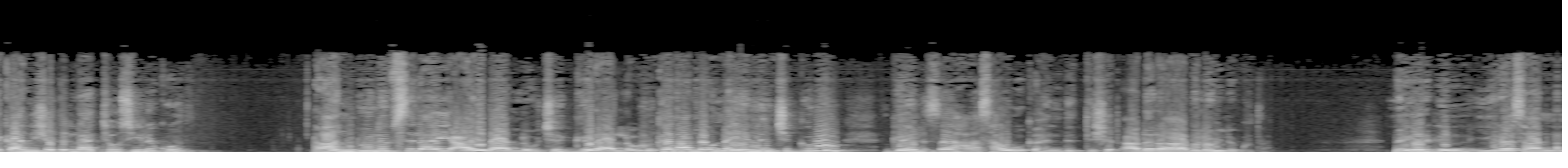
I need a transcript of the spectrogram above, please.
እቃ እንዲሸጥላቸው ሲልኩት አንዱ ልብስ ላይ አይብ አለው ችግር አለው እንከን አለውና ይህንን ችግሩን ገልጸህ አሳውቀህ እንድትሸጥ አደራ ብለው ይልኩታል። ነገር ግን ይረሳና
